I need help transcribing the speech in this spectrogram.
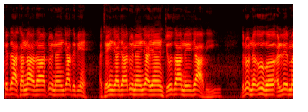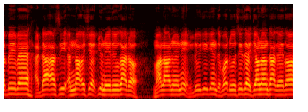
ခိတ္တခဏသာတွေ့နိုင်ကြသဖြင့်အချိန်ကြာကြာတွေ့နိုင်ကြရန်ကြိုးစားနေကြသည်သူတို့နှစ်ဦးကိုအလစ်မပေးဘဲအတားအဆီးအနောက်အရှက်ပြုနေသူကတော့မာလာနယ်နှင့်လူကြီးချင်းသဘောတူစိတ်ဆက်ကြောင်းလန်းထားခဲ့သော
